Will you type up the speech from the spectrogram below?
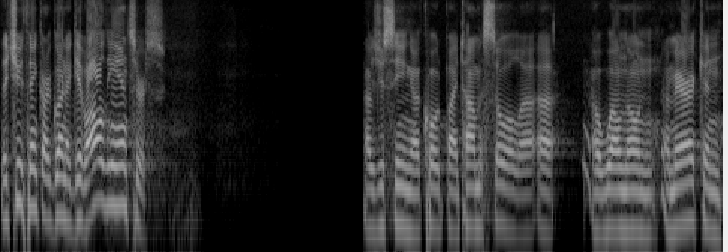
that you think are going to give all the answers. I was just seeing a quote by Thomas Sowell, a, a, a well known American,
